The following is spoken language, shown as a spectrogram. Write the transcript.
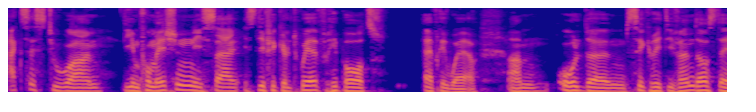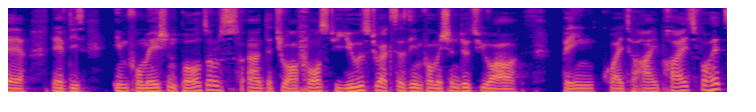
access to um, the information is uh, is difficult. We have reports everywhere. Um, all the security vendors, they, they have these information portals uh, that you are forced to use to access the information that you are paying quite a high price for it.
